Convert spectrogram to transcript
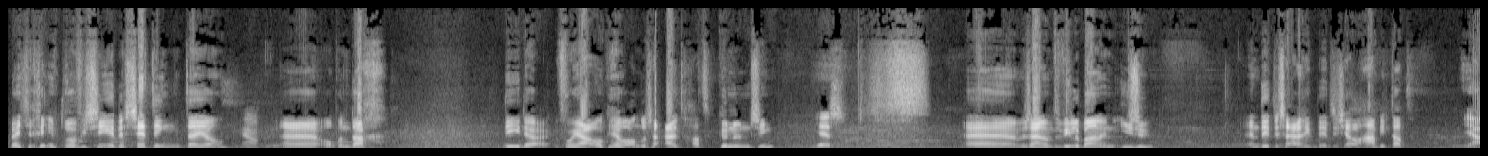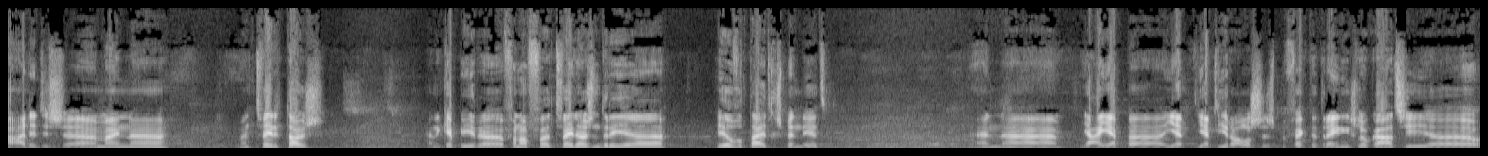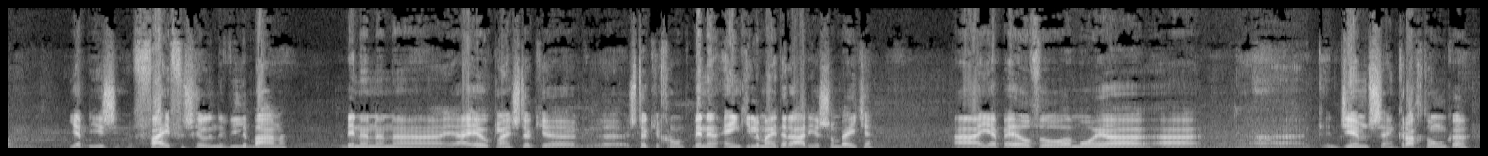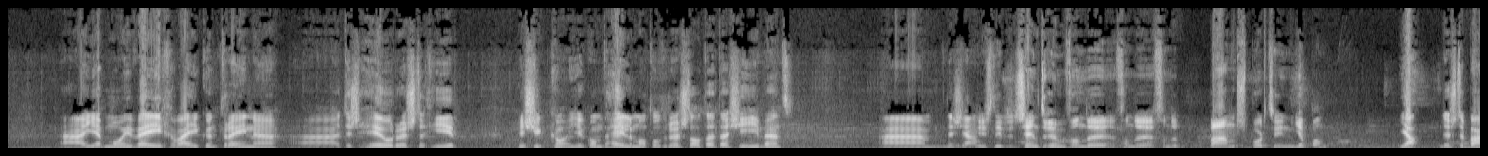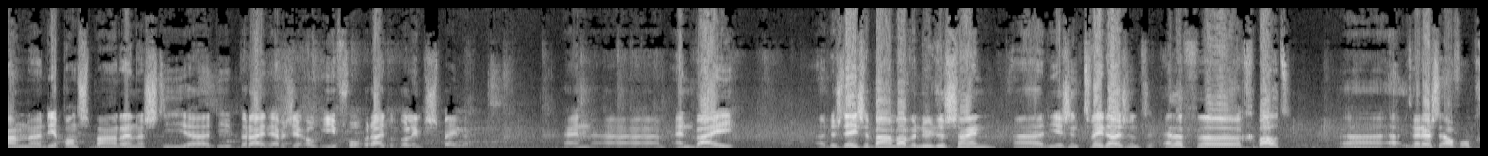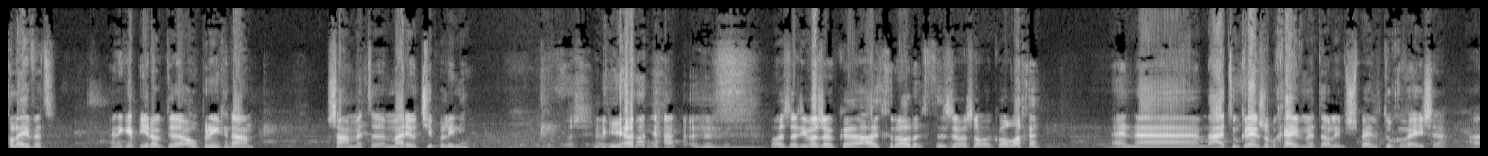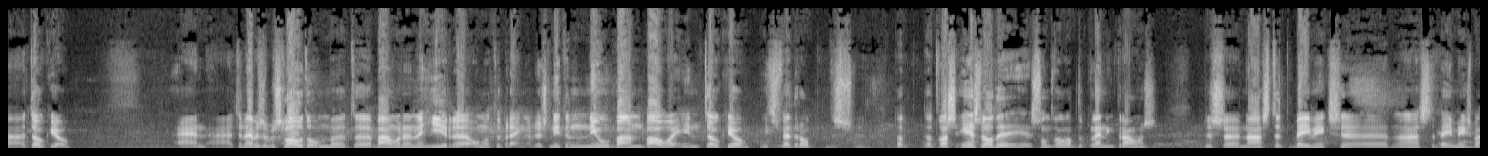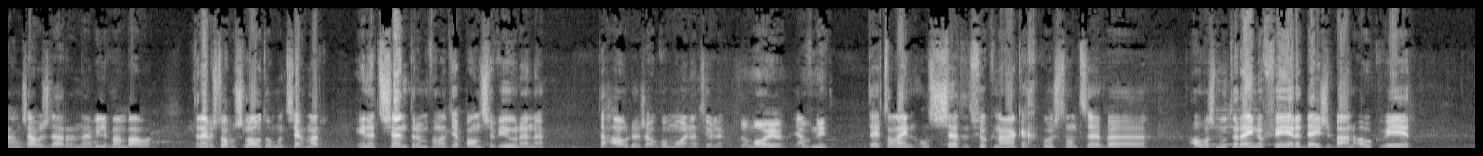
Beetje geïmproviseerde setting, Theo. Ja. Eh, op een dag die er voor jou ook heel anders uit had kunnen zien. Yes. Eh, we zijn op de wielerbaan in Izu. En dit is eigenlijk dit is jouw habitat. Ja, dit is eh, mijn, mijn tweede thuis. En ik heb hier vanaf eh, 2003 eh, heel veel tijd gespendeerd. En ja, je hebt, je, hebt, je hebt hier alles. Het is een perfecte trainingslocatie. Je hebt hier vijf verschillende wielenbanen. Binnen een eh, ja, heel klein stukje, eh, stukje grond. Binnen 1 kilometer radius zo'n beetje. Eh, je hebt heel veel mooie gyms en krachthonken. Je hebt mooie wegen waar je kunt trainen. Het is heel rustig hier. Dus je, je komt helemaal tot rust altijd als je hier bent. Ehm, dus ja. Is dit het centrum van de, van de, van de baansport in Japan? Ja, dus de, baan, eh, de Japanse baanrenners die, eh, die bereiden, hebben zich ook hier voorbereid op de Olympische Spelen. En, eh, en wij, dus deze baan waar we nu dus zijn, die is in 2011 eh, gebouwd. Eh, 2011 opgeleverd. En ik heb hier ook de opening gedaan. Samen met Mario Cipollini. Was, Ja? ja. Was, die was ook uitgenodigd, dus dat was ook wel lachen. En eh, nou, toen kregen ze op een gegeven moment de Olympische Spelen toegewezen, eh Tokio. En eh, toen hebben ze besloten om het baanrennen hier onder te brengen. Dus niet een nieuwe baan bouwen in Tokio, iets verderop. Dus dat, dat was eerst wel, de, stond wel op de planning trouwens. Dus naast, het BMX, naast de BMX-baan zouden ze daar een uh, wielerbaan bouwen. Toen hebben ze toch besloten om het zeg maar, in het centrum van het Japanse wielrennen te houden. Dat is ook wel mooi natuurlijk. Zo mooier, ja. of niet? Het heeft alleen ontzettend veel knaken gekost, want ze hebben alles moeten renoveren. Deze baan ook weer.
